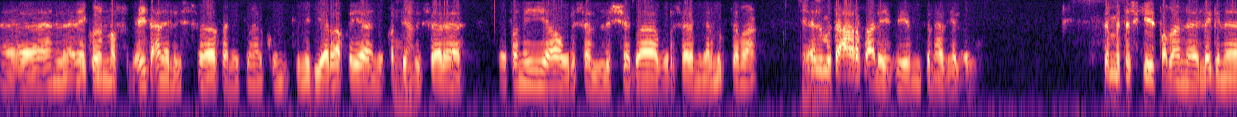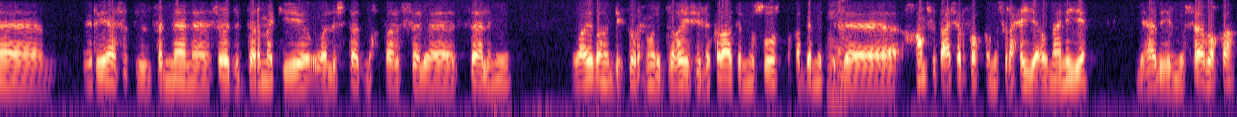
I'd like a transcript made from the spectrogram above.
ان يكون النص بعيد عن الإسفاف أن يكون كوميديا راقية أن يقدم نعم. رسالة وطنية ورسالة للشباب ورسالة من المجتمع. جميل. المتعارف عليه في مثل هذه الأمور. تم تشكيل طبعا لجنة برئاسه الفنان سعود الدرمكي والأستاذ مختار السالمي وأيضا الدكتور حمود الدغيشي لقراءه النصوص تقدمت نعم. 15 فرقة مسرحية عمانية لهذه المسابقة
